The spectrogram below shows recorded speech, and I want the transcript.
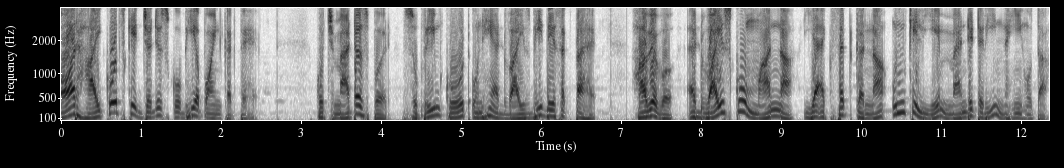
और हाई कोर्ट्स के जजेस को भी अपॉइंट करते हैं। कुछ मैटर्स पर सुप्रीम कोर्ट उन्हें एडवाइस भी दे सकता है। हावेवर एडवाइस को मानना या एक्सेप्ट करना उनके लिए मैंडेटरी नहीं होता।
